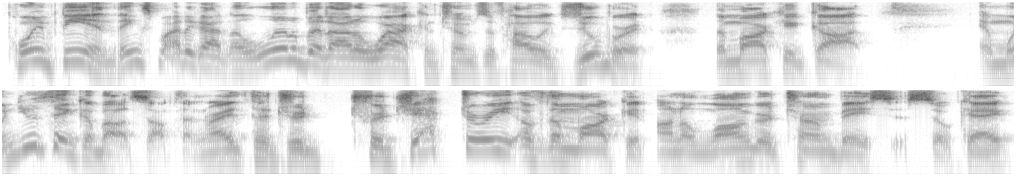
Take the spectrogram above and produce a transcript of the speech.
Point being, things might have gotten a little bit out of whack in terms of how exuberant the market got. And when you think about something, right, the tra- trajectory of the market on a longer term basis, okay?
